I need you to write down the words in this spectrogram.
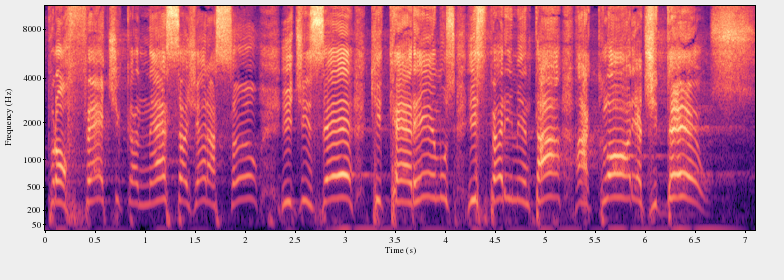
profética nessa geração e dizer que queremos experimentar a glória de Deus.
